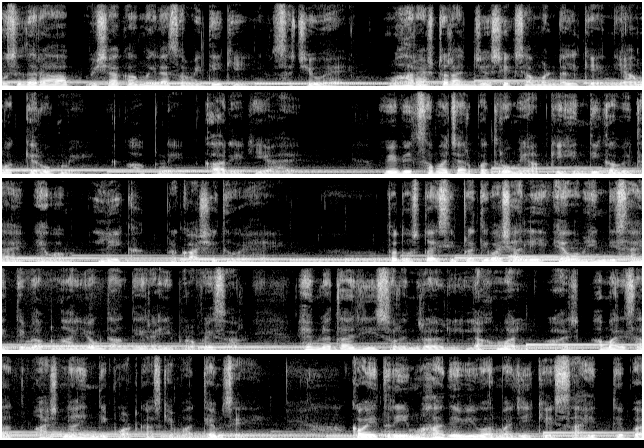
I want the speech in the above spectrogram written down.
उसी तरह आप विशाखा महिला समिति की सचिव है। महाराष्ट्र राज्य शिक्षा मंडल के नियामक के रूप में आपने कार्य किया है। विविध समाचार पत्रों में आपकी हिंदी कविताएँ एवं लेख प्रकाशित हुए हैं। तो दोस्तों, ऐसी प्रतिभाशाली एवं हिंदी साहित्य में अपना योगदान दे रही प्रोफेसर हेमलता जी सुरेंद्र लखमल आज हमारे साथ आशना हिंदी पॉडकास्ट के माध्यम से कवयित्री महादेवी वर्मा जी के साहित्य पर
